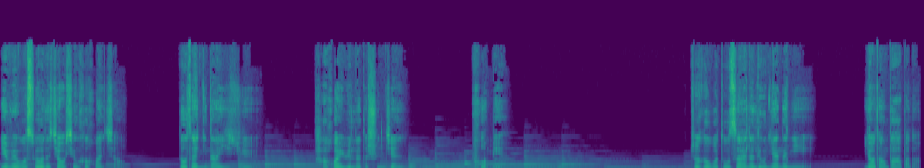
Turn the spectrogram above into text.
因为我所有的侥幸和幻想，都在你那一句“她怀孕了”的瞬间破灭。这个我独自爱了六年的你，要当爸爸了。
